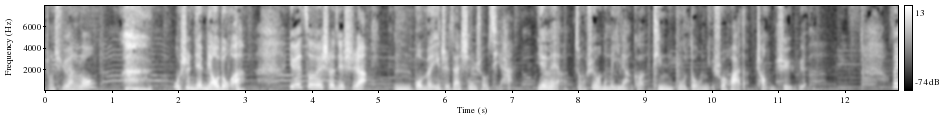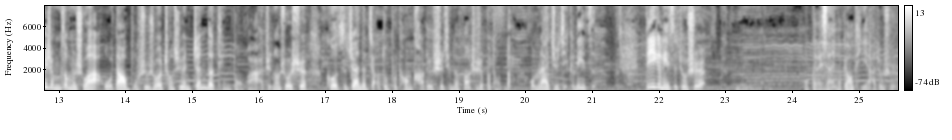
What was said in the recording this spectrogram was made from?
程序员喽。”我瞬间秒懂啊，因为作为设计师啊，嗯，我们一直在深受其害，因为啊，总是有那么一两个听不懂你说话的程序员。为什么这么说啊？我倒不是说程序员真的听不懂话，只能说是各自站的角度不同，考虑事情的方式是不同的。我们来举几个例子。第一个例子就是，嗯，我给他想一个标题啊，就是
